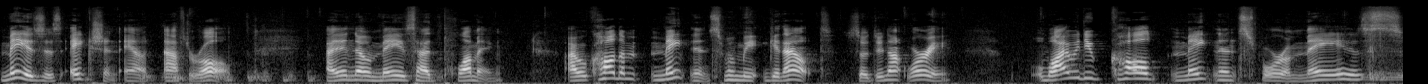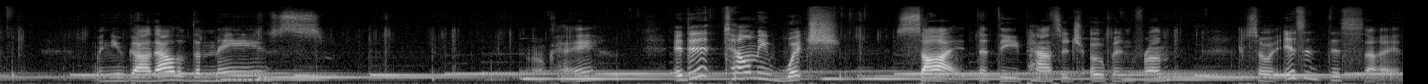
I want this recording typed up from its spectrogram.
Maze is ancient after all. I didn't know Maze had plumbing. I will call the maintenance when we get out, so do not worry. Why would you call maintenance for a maze when you got out of the maze? Okay. It didn't tell me which side that the passage opened from, so it isn't this side.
